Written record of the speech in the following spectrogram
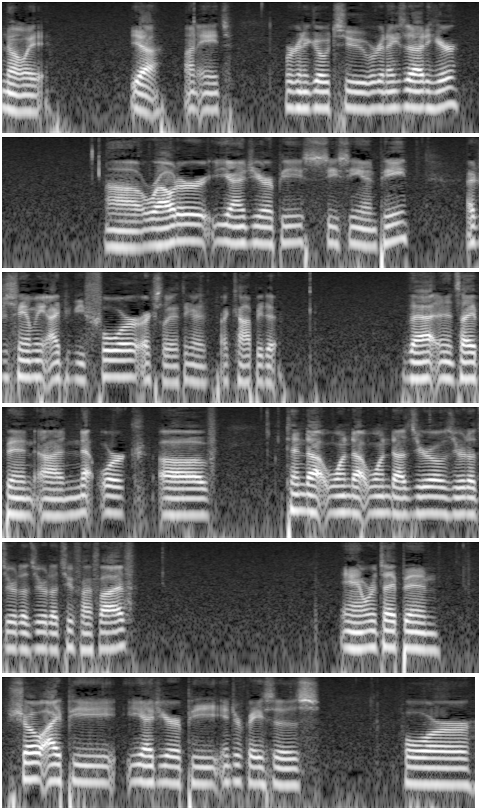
No, wait. Yeah, on 8. We're going to go to, we're going to exit out of here. Uh, router, EIGRP, CCNP, address family, IPv4. Actually, I think I, I copied it. That, and type in uh, network of 10.1.1.0, 0.0.0.255 and we're going to type in show IP EIGRP interfaces for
